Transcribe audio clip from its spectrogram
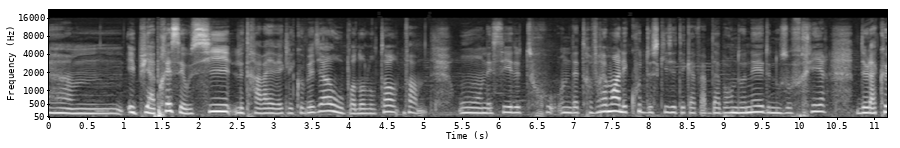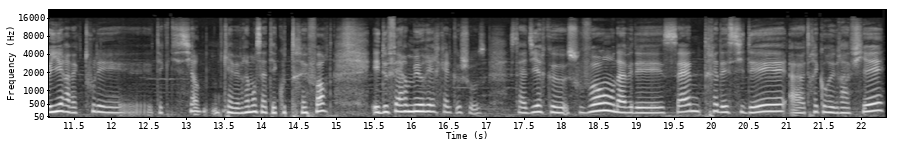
Euh, et puis après, c'est aussi le travail avec les comédiens où pendant longtemps, enfin, on essayait d'être vraiment à l'écoute de ce qu'ils étaient capables d'abandonner, de nous offrir, de l'accueillir avec tous les techniciens qui avaient vraiment cette écoute très forte et de faire mûrir quelque chose. C'est-à-dire que souvent, on avait des scènes très décidées, euh, très chorégraphiées, et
